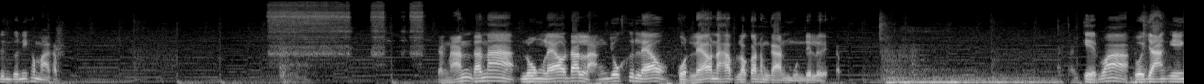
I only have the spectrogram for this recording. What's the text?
ดึงตัวนี้เข้ามาครับ จากนั้นด้านหน้าลงแล้วด้านหลังยกขึ้นแล้วกดแล้วนะครับ เราก็ทำการหมุนได้เลยครับ สังเกตว่าตัวยางเอง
